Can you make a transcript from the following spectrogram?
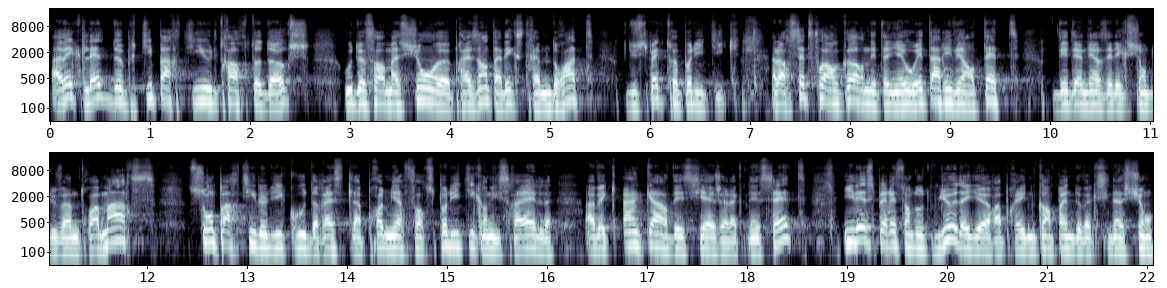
avec l'aide de petits partis ultra-orthodoxes ou de formations euh, présentes à l'extrême droite du spectre politique. Alors cette fois encore, Netanyahou est arrivé en tête des dernières élections du 23 mars. Son parti, le Likoud, reste la première force politique en Israël avec un quart des sièges à la Knesset. Il espérait sans doute mieux d'ailleurs après une campagne de vaccination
